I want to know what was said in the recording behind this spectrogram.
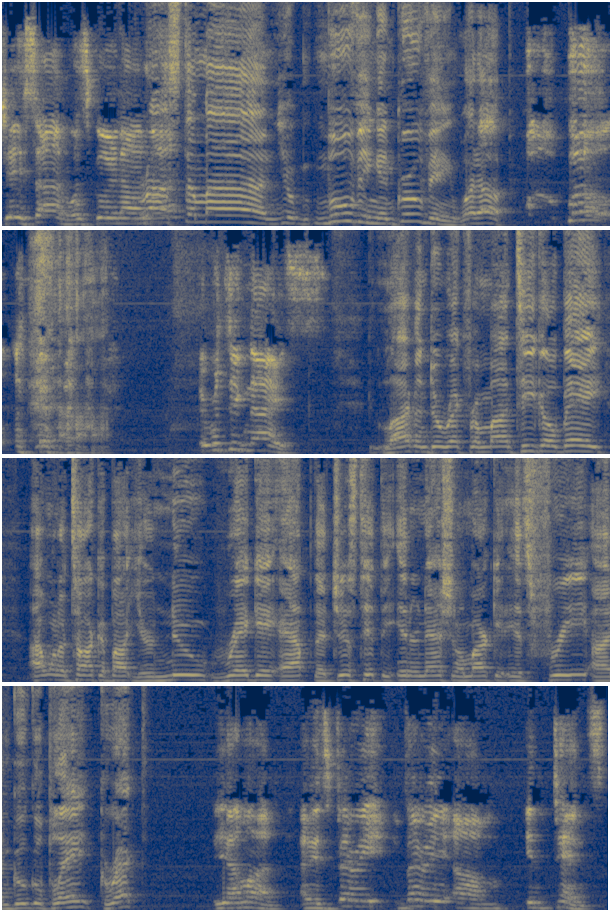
Jahsun, what's going on? Rasta man, you're moving and grooving. What up? Well, everything nice. Live and direct from Montego Bay. I want to talk about your new reggae app that just hit the international market. It's free on Google Play, correct? Yeah, man. And it's very, very um, intense.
